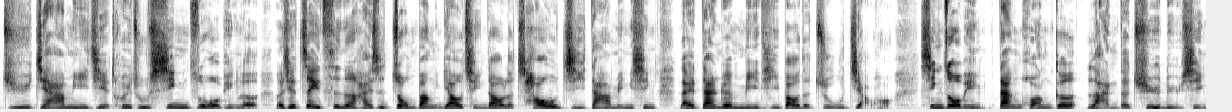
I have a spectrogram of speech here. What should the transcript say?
居家米姐推出新作品了，而且这一次呢，还是重磅邀请到了超级大明星来担任谜题包的主角哈。新作品《蛋黄哥懒得去旅行》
